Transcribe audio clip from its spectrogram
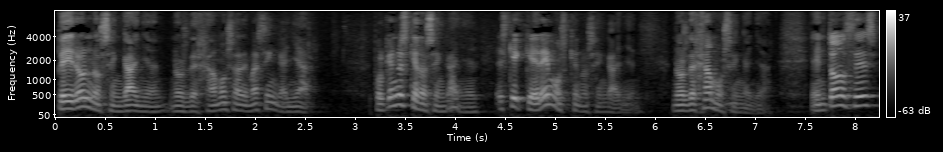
Pero nos engañan, nos dejamos además engañar. Porque no es que nos engañen, es que queremos que nos engañen nos dejamos engañar. Entonces,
